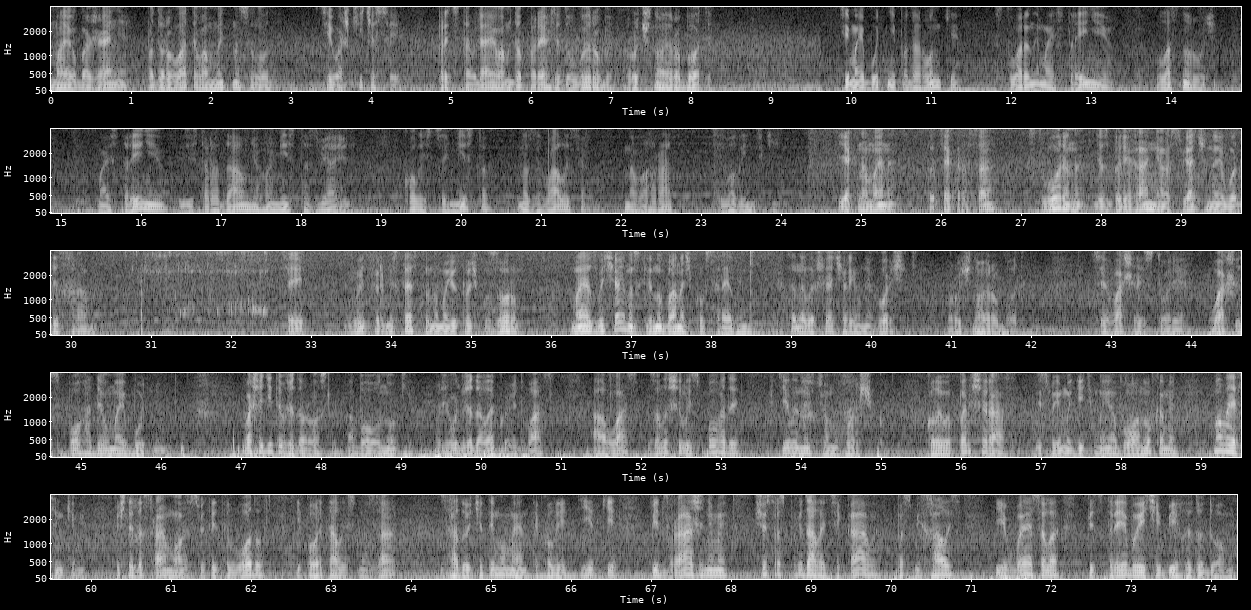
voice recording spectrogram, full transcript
Маю бажання подарувати вам мить насолоди в ці важкі часи. Представляю вам до перегляду вироби ручної роботи. Ці майбутні подарунки створені майстринею власноруч, майстринею зі стародавнього міста Звягіль. Колись це місто називалося Новоград Волинський. Як на мене, то ця краса створена для зберігання освяченої води з храму. Цей витвір мистецтва, на мою точку зору, має звичайну скляну баночку всередині. Це не лише чарівні горщики ручної роботи. Це ваша історія, ваші спогади в майбутньому. Ваші діти вже дорослі або онуки, живуть вже далеко від вас, а у вас залишились спогади, втілені в цьому горщику. Коли ви перший раз зі своїми дітьми або онуками малесенькими пішли до храму освятити воду і повертались назад, згадуючи ті моменти, коли дітки під враженнями щось розповідали цікаве, посміхались і весело, підстрибуючи, бігли додому.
